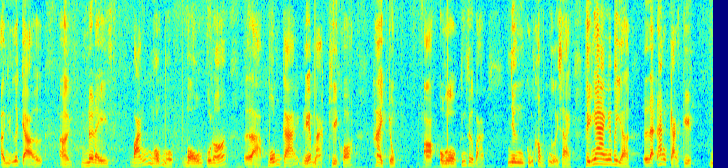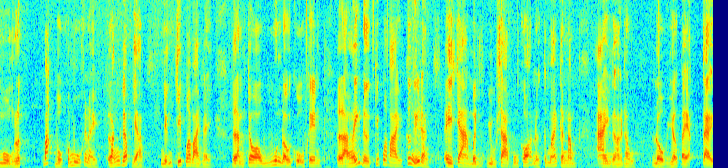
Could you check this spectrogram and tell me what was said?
ở những cái chợ à, nơi đây bán mỗi một bộ của nó là bốn cái rẻ mạt chỉ có hai chục à, euro kính thưa bạn. Nhưng cũng không có người xài. Thì nga ngay bây giờ là đang cạn kiệt nguồn lực bắt buộc phải mua cái này lắng gấp vào những chiếc máy bay này làm cho quân đội của Ukraine là lấy được chiếc máy bay. Cứ nghĩ rằng y cha, mình dù sao cũng có được cái máy cân nông ai ngờ đâu đồ dở bẹt, tệ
